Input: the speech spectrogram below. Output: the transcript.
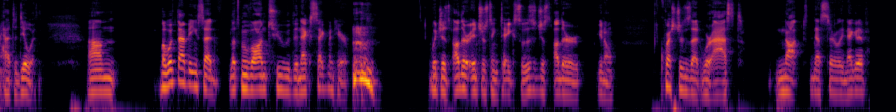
had to deal with. Um, but with that being said, let's move on to the next segment here, which is other interesting takes. So this is just other, you know, questions that were asked, not necessarily negative.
